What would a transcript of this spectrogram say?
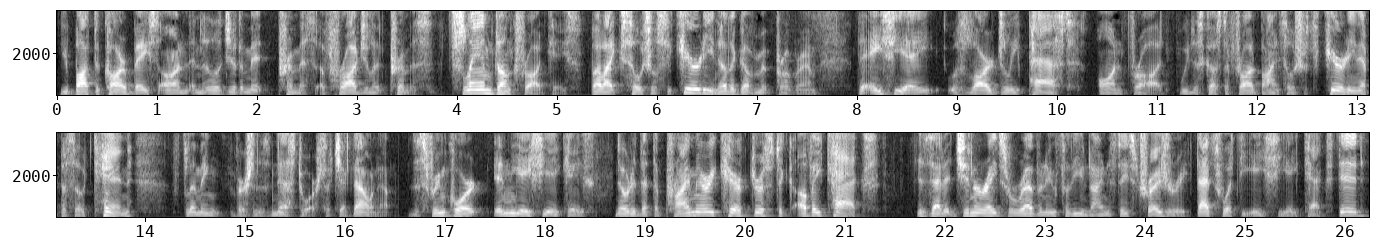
You bought the car based on an illegitimate premise, a fraudulent premise. Slam dunk fraud case. But like Social Security, another government program, the ACA was largely passed on fraud. We discussed the fraud behind Social Security in episode 10 Fleming versus Nestor. So check that one out. The Supreme Court in the ACA case noted that the primary characteristic of a tax is that it generates revenue for the United States Treasury. That's what the ACA tax did.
